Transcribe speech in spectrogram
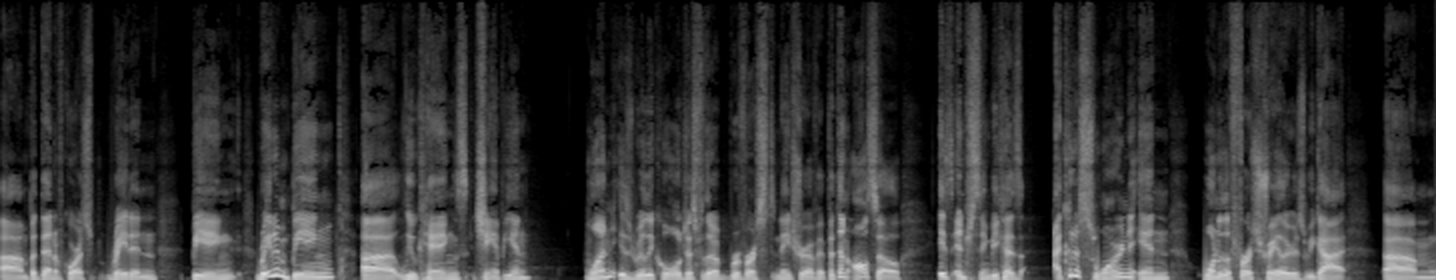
Um, but then of course Raiden being Raiden being uh, Liu Kang's champion, one is really cool just for the reversed nature of it. But then also is interesting because I could have sworn in one of the first trailers we got, um,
